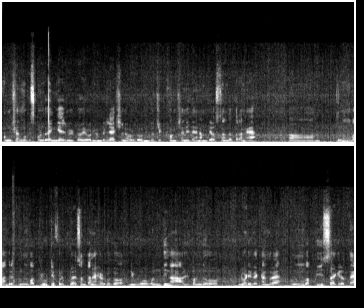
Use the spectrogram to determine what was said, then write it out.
ಫಂಕ್ಷನ್ ಮುಗಿಸ್ಕೊಂಡು ಎಂಗೇಜ್ಮೆಂಟು ಇವಾಗ ನಮ್ಮ ರಿಲೇಷನ್ ಅವ್ರದ್ದು ಒಂದು ಚಿಕ್ಕ ಫಂಕ್ಷನ್ ಇದೆ ನಮ್ಮ ದೇವಸ್ಥಾನದ ಹತ್ರನೇ. ತುಂಬ ಅಂದರೆ ತುಂಬ ಬ್ಯೂಟಿಫುಲ್ ಪ್ಲೇಸ್ ಅಂತಲೇ ಹೇಳ್ಬೋದು. ನೀವು ಒಂದಿನ ಅಲ್ಲಿ ಬಂದು ನೋಡಿಬೇಕಂದ್ರೆ ತುಂಬ ಪೀಸ್ ಆಗಿರುತ್ತೆ.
